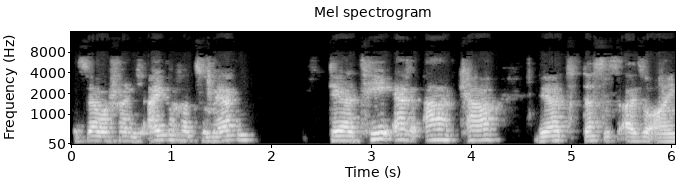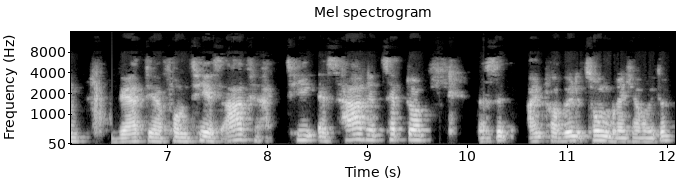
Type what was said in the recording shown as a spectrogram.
Das wäre wahrscheinlich einfacher zu merken. Der TRAK-Wert, das ist also ein Wert, der vom TSA, TSH-Rezeptor, das sind ein paar wilde Zungenbrecher heute,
